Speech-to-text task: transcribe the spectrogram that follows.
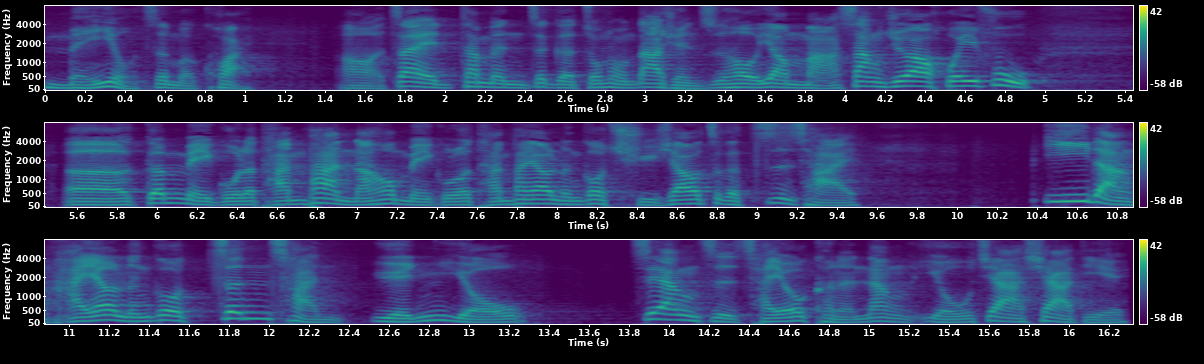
没有这么快啊！在他们这个总统大选之后，要马上就要恢复，呃，跟美国的谈判，然后美国的谈判要能够取消这个制裁，伊朗还要能够增产原油，这样子才有可能让油价下跌。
